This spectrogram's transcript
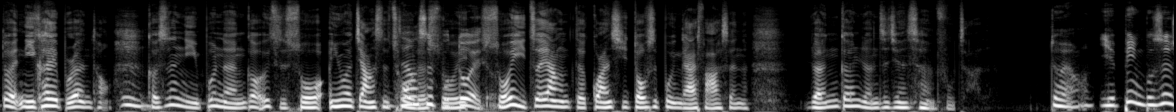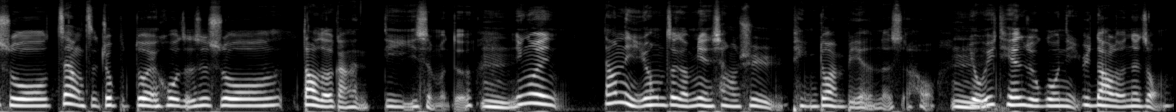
对，你可以不认同，嗯，可是你不能够一直说，因为这样是错的，所以所以这样的关系都是不应该发生的。人跟人之间是很复杂的，对啊，也并不是说这样子就不对，或者是说道德感很低什么的，嗯，因为当你用这个面向去评断别人的时候，嗯，有一天如果你遇到了那种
